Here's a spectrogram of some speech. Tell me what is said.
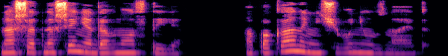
Наши отношения давно остыли. А пока она ничего не узнает.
